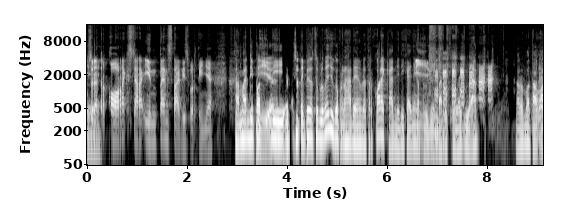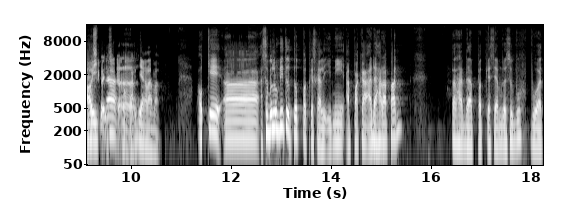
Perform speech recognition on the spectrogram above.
sudah terkorek secara intens tadi sepertinya. Sama di Iya. di episode-episode sebelumnya juga pernah ada yang udah terkorek kan. Jadi kayaknya nggak perlu Iya. dilembar itu lagi ya. Kalau mau tahu Karena oh iya, aja yang lama. Oke, eh, sebelum ditutup podcast kali ini, apakah ada harapan terhadap podcast jam 2 subuh buat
